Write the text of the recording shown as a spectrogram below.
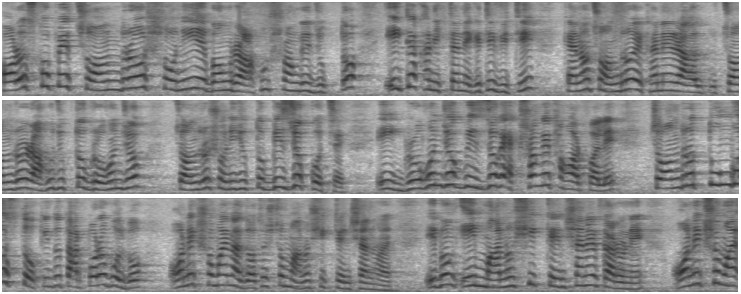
হরোস্কোপে চন্দ্র, শনি এবং রাহুর সঙ্গে যুক্ত, এইটা খানিকটা নেগেটিভিটি কেন? চন্দ্র এখানে চন্দ্র রাহুযুক্ত গ্রহণযোগ চন্দ্র শনিযুক্ত বীজযোগ করছে। এই গ্রহণযোগ বীজযোগ একসঙ্গে থাকার ফলে চন্দ্র তুঙ্গস্থ, কিন্তু তারপরও বলব, অনেক সময় না যথেষ্ট মানসিক টেনশন হয়। এবং এই মানসিক টেনশনের কারণে অনেক সময়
